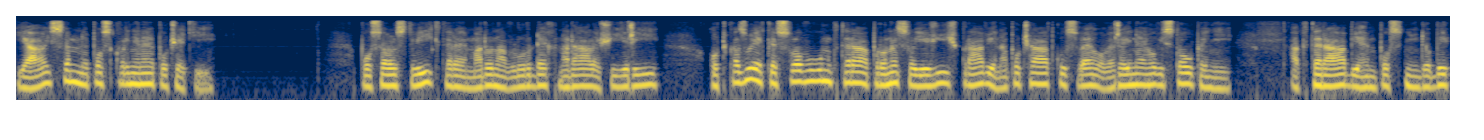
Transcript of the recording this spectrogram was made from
Já jsem neposkvrněné početí. Poselství, které Madonna v Lurdech nadále šíří, odkazuje ke slovům, která pronesl Ježíš právě na počátku svého veřejného vystoupení a která během postní doby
